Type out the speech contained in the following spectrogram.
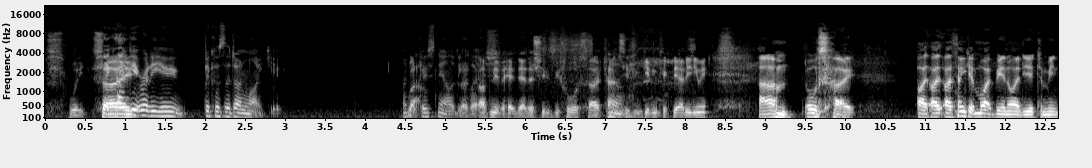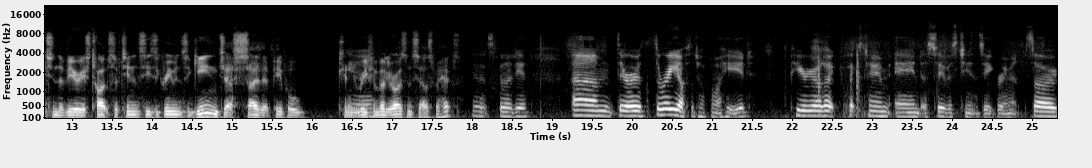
Sweet. So they can't get rid of you because they don't like you. Like well, a personality clash. I've never had that issue before, so I can't No. see them getting kicked out anyway. Um, also, I, I, I think it might be an idea to mention the various types of tenancies agreements again, just so that people can Yeah. refamiliarise themselves, perhaps. Yeah, that's a good idea. Um, there are three off the top of my head periodic, fixed term, and a service tenancy agreement. So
